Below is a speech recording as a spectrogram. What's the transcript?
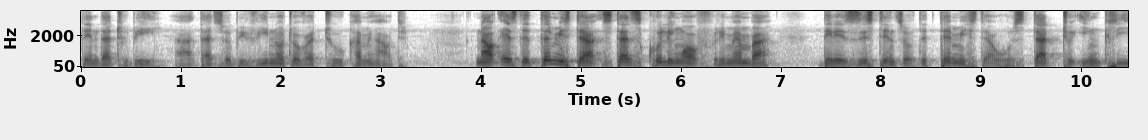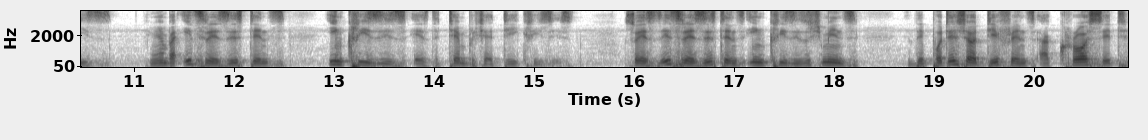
then that will be, uh, that will be V naught over 2 coming out. Now, as the thermistor starts cooling off, remember the resistance of the thermistor will start to increase. Remember, its resistance increases as the temperature decreases. So as this resistance increases, which means the potential difference across it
